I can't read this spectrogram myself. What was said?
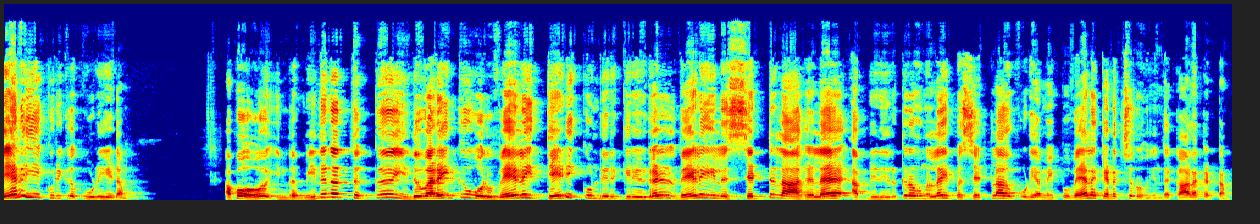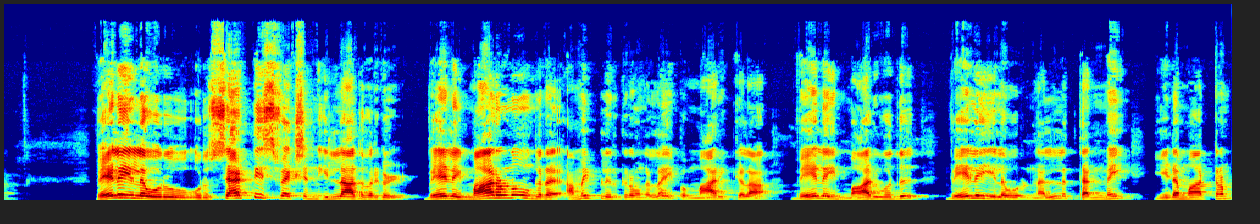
வேலையை குறிக்கக்கூடிய இடம். அப்போ இந்த மிதுனத்துக்கு இதுவரைக்கும் ஒரு வேலை தேடிக்கொண்டிருக்கிறீர்கள் வேலையில் செட்டில் ஆகலை அப்படின்னு இருக்கிறவங்களாம் இப்போ செட்டில் ஆகக்கூடிய அமைப்பு வேலை கிடைச்சிரும் இந்த காலகட்டம். வேலையில் ஒரு ஒரு சாட்டிஸ்ஃபேக்ஷன் இல்லாதவர்கள் வேலை மாறணுங்கிற அமைப்பில் இருக்கிறவங்கெல்லாம் இப்போ மாறிக்கலாம். வேலை மாறுவது வேலையில் ஒரு நல்ல தன்மை இடமாற்றம்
